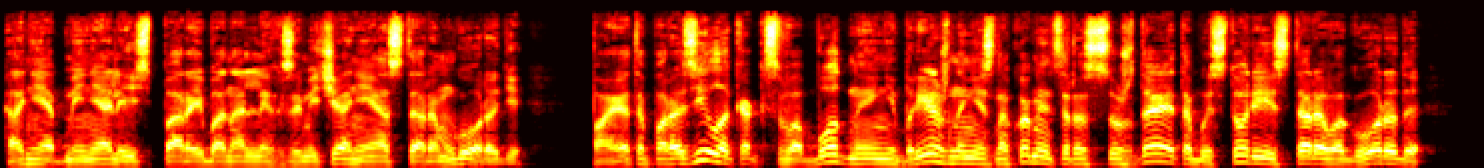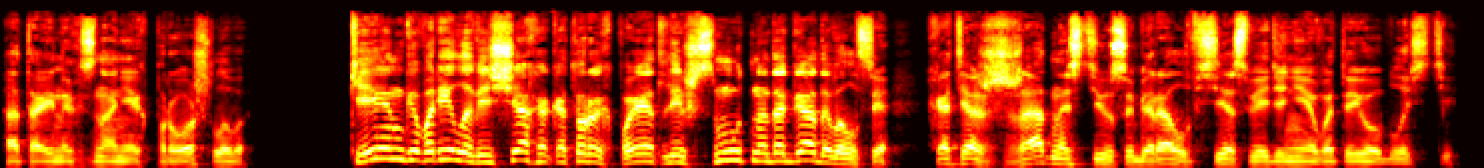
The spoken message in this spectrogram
Они обменялись парой банальных замечаний о старом городе. Поэта поразило, как свободно и небрежно незнакомец рассуждает об истории старого города, о тайных знаниях прошлого. Кевин говорил о вещах, о которых поэт лишь смутно догадывался, хотя с жадностью собирал все сведения в этой области.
